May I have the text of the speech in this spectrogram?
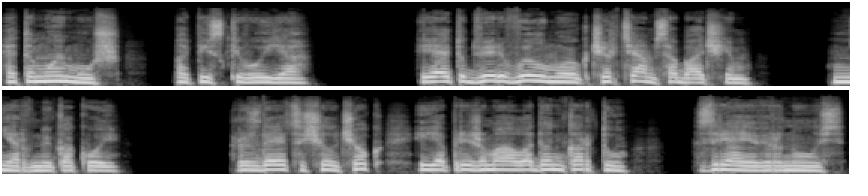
«Это мой муж», — попискиваю я. «Я эту дверь выломаю к чертям собачьим». Нервный какой. Раздается щелчок, и я прижимаю ладонь к рту. Зря я вернулась.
